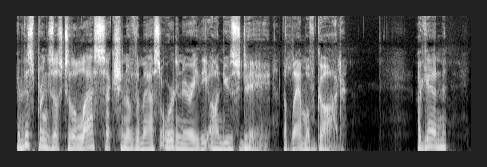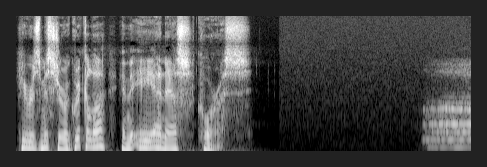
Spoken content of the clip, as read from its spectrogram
And this brings us to the last section of the Mass Ordinary, the Agnus Dei, the Lamb of God. Again, here is Mr. Agricola and the ANS chorus. That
